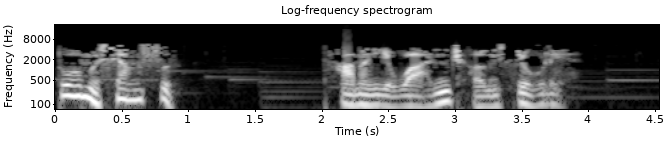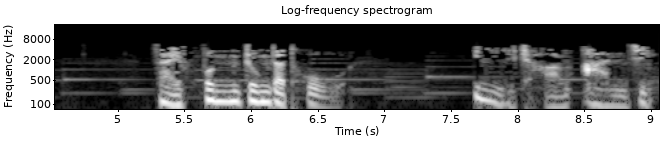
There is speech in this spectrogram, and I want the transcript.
多么相似！他们已完成修炼，在风中的土异常安静，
